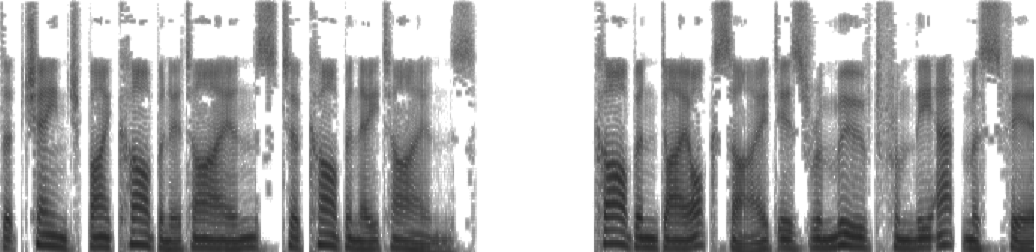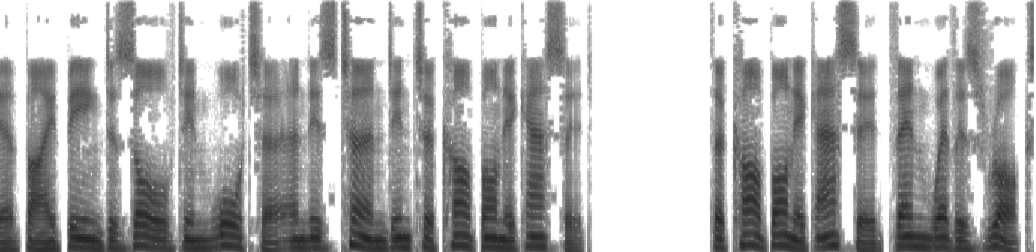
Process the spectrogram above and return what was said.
that change bicarbonate ions to carbonate ions. Carbon dioxide is removed from the atmosphere by being dissolved in water and is turned into carbonic acid. The carbonic acid then weathers rocks,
